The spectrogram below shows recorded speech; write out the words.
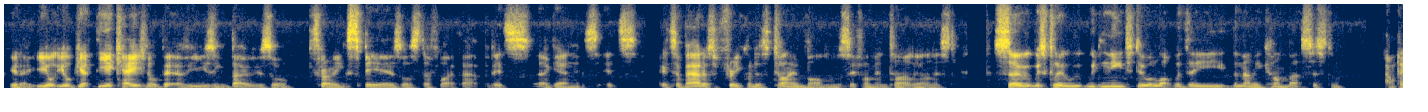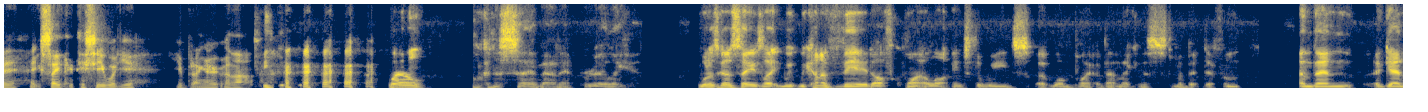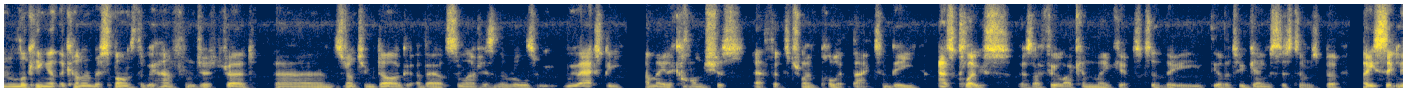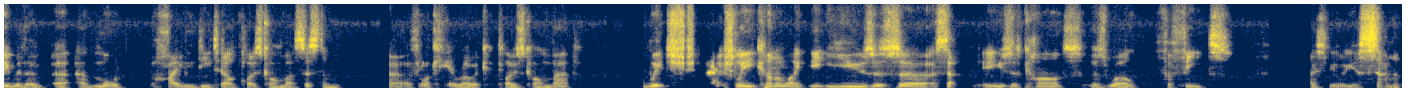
You know, you'll you'll get the occasional bit of using bows or throwing spears or stuff like that, but it's again, it's it's it's about as frequent as time bombs, if I'm entirely honest. So it was clear we'd need to do a lot with the the melee combat system. I'll be excited to see what you, you bring out with that. Well, what can I say about it, really? What I was going to say is like we, we kind of veered off quite a lot into the weeds at one point about making the system a bit different. And then again, looking at the kind of response that we had from Judge Dredd and Strontium Dog about similarities in the rules, we, we actually made a conscious effort to try and pull it back to be as close as I feel I can make it to the, the other two game systems, but basically with a, a, a more highly detailed close combat system, uh, for like heroic close combat which actually kind of like it uses uh, a set, it uses cards as well for feats, basically your salmon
